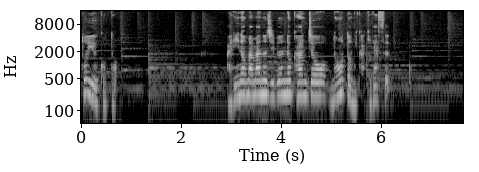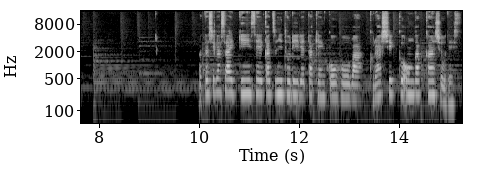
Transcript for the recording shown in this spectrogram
ということ。ありのままの自分の感情をノートに書き出す私が最近生活に取り入れた健康法はクラシック音楽鑑賞です。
